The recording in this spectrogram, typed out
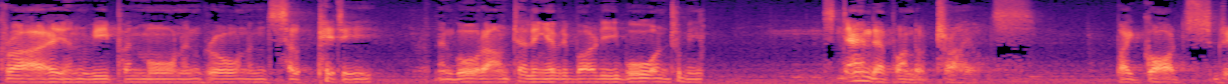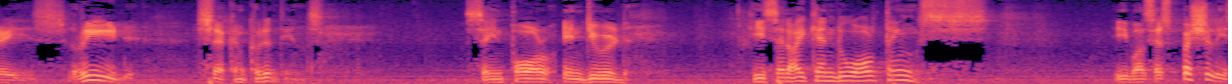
cry and weep and mourn and groan and self pity and go around telling everybody, Woe unto me. Stand up under trials by God's grace. Read 2 Corinthians. St. Paul endured. He said, I can do all things. He was especially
